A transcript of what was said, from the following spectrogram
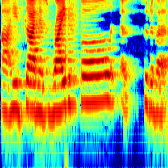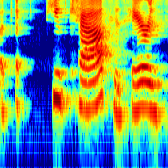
Uh, he's got his rifle, a, sort of a, a, cute cap. His hair is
